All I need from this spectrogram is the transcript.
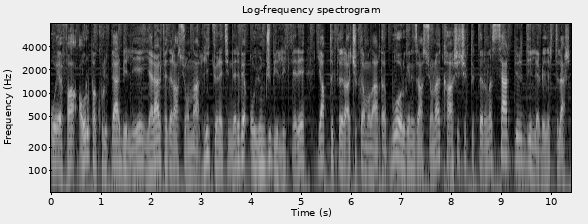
UEFA, Avrupa Kulüpler Birliği, yerel federasyonlar, lig yönetimleri ve oyuncu birlikleri yaptıkları açıklamalarda bu organizasyona karşı çıktıklarını sert bir dille belirttiler.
